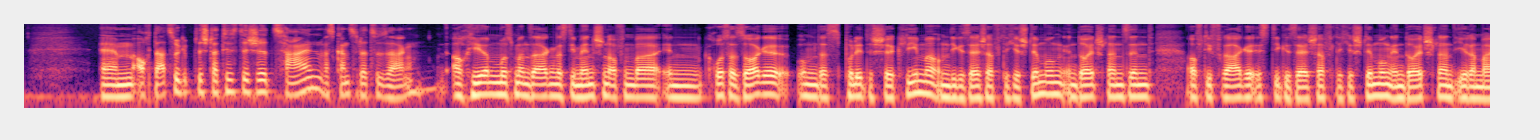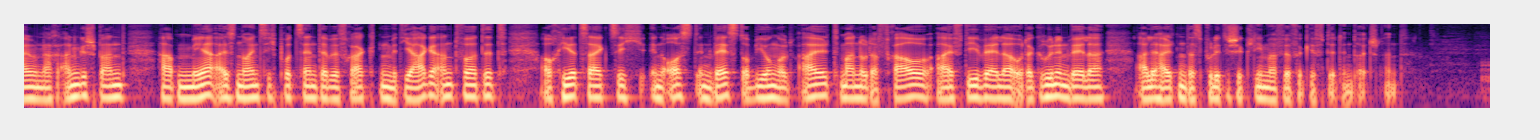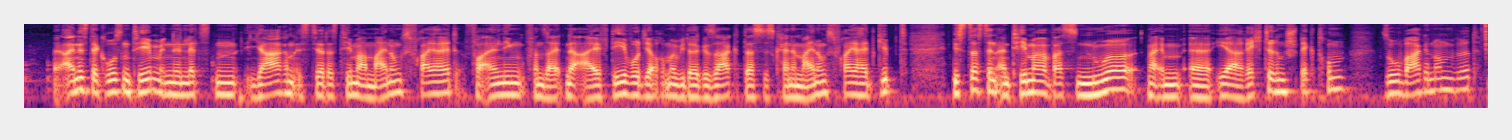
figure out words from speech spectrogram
Ähm, auch dazu gibt es statistische Zahlen. Was kannst du dazu sagen? Auch hier muss man sagen, dass die Menschen offenbar in großer Sorge um das politische Klima, um die gesellschaftliche Stimmung in Deutschland sind. Auf die Frage, ist die gesellschaftliche Stimmung in Deutschland ihrer Meinung nach angespannt, haben mehr als 90 Prozent der Befragten mit Ja geantwortet. Auch hier zeigt sich in Ost, in West, ob jung oder alt, Mann oder Frau, AfD-Wähler oder Grünen-Wähler, alle halten das politische Klima für vergiftet in Deutschland. Eines der großen Themen in den letzten Jahren ist ja das Thema Meinungsfreiheit. Vor allen Dingen von Seiten der AfD wurde ja auch immer wieder gesagt, dass es keine Meinungsfreiheit gibt. Ist das denn ein Thema, was nur im äh, eher rechteren Spektrum so wahrgenommen wird?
